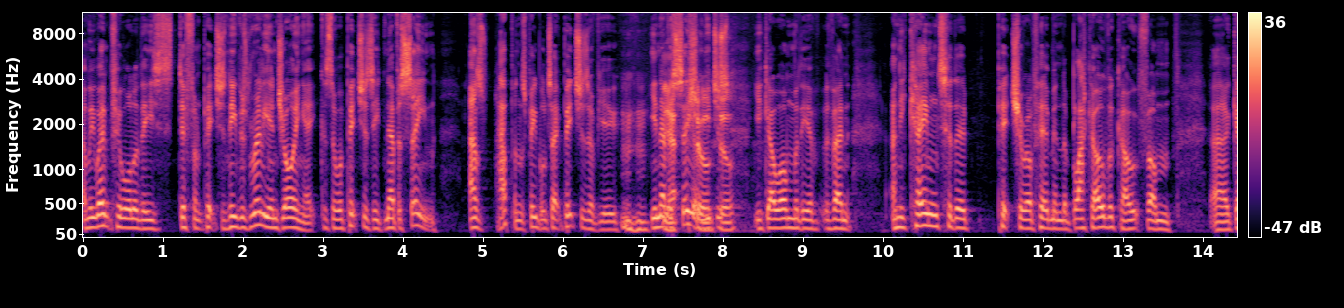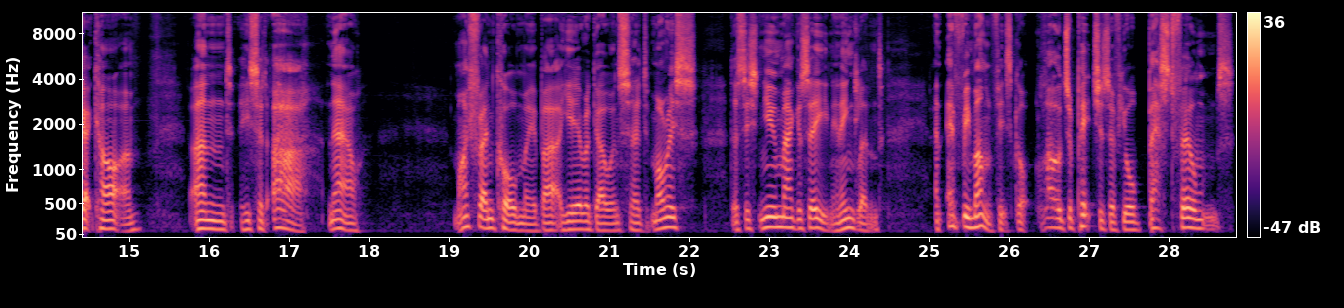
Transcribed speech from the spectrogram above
And we went through all of these different pictures, and he was really enjoying it because there were pictures he'd never seen. As happens, people take pictures of you, mm-hmm. you never yeah, see sure, them. You just sure. you go on with the event. And he came to the picture of him in the black overcoat from uh, Get Carter, and he said, "Ah, now." My friend called me about a year ago and said, Maurice, there's this new magazine in England, and every month it's got loads of pictures of your best films.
